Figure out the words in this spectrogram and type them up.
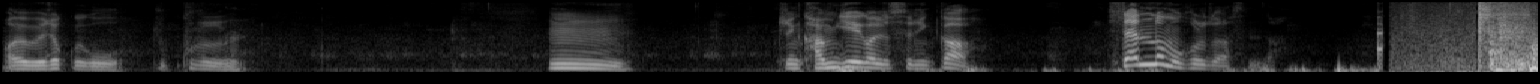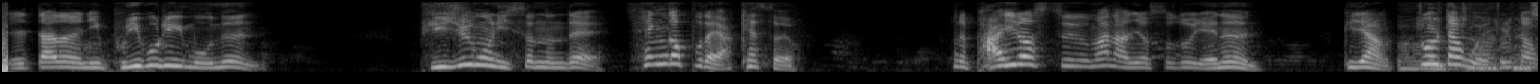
아왜 자꾸 이거 6%를. 음 지금 감기에 걸렸으니까 센 놈을 고르도록 일단은 이 브리브리모는 비중은 있었는데 생각보다 약했어요. 근데 바이러스만 아니었어도 얘는 그냥 쫄다고 해 쫄다고.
